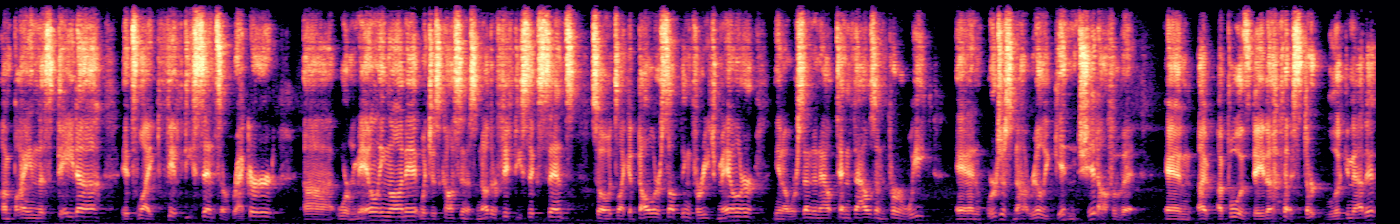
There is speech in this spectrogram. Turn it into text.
I'm buying this data. It's like 50 cents a record. Uh, we're mailing on it, which is costing us another 56 cents. So it's like a dollar something for each mailer. You know, we're sending out 10,000 per week, and we're just not really getting shit off of it." And I, I pull his data, I start looking at it,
